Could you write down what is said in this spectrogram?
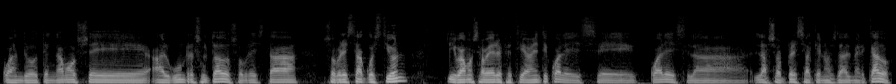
cuando tengamos eh, algún resultado sobre esta sobre esta cuestión y vamos a ver efectivamente cuál es eh, cuál es la, la, sorpresa que nos da el mercado.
